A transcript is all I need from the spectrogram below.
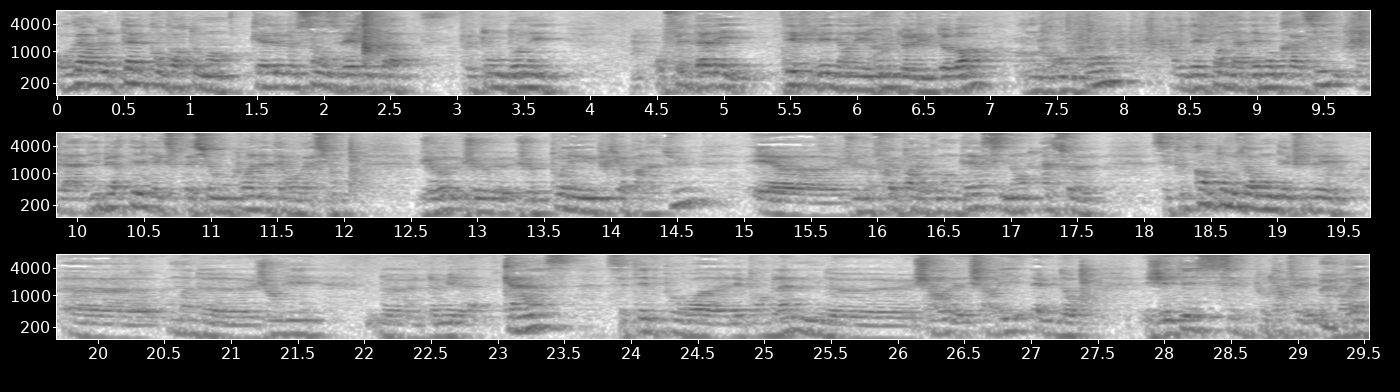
au regard de tels comportements, quel est le sens véritable peut-on donner au fait d'aller défiler dans les rues de l'île de Bas en grand pompe pour défendre la démocratie et la liberté d'expression? Point d'interrogation. Je je, je pas là-dessus et euh, je ne ferai pas de commentaire, sinon un seul. C'est que quand nous avons défilé euh, au mois de janvier de 2015, c'était pour euh, les problèmes de Charlie, Charlie Hebdo. J'étais, c'est tout à fait vrai,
